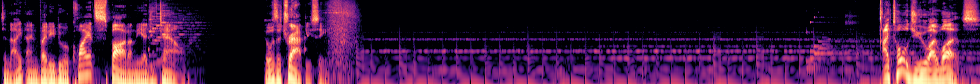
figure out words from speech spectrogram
Tonight, I invite you to a quiet spot on the edge of town. It was a trap, you see. I told you who I was.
